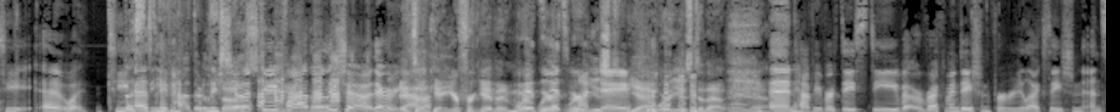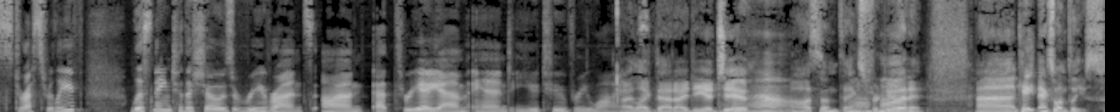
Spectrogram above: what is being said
T uh, what T The S Steve Hatherly The Show. The Steve Hatherly Show. There we go. It's okay. You're forgiven. We're It's- we're, it's we're used. To, Monday. yeah, we're used to that one. Yeah. And happy birthday, Steve. A recommendation for relaxation and stress relief Listening to the show's reruns on at 3 a.m. and YouTube Rewind. I like that idea too. Wow. Awesome. Thanks for Uh-huh. doing it. Uh, Kate, next one, please.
